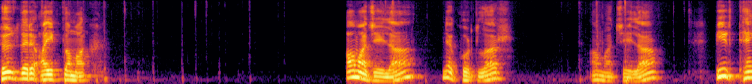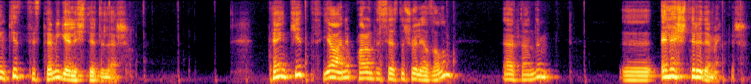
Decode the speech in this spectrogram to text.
sözleri ayıklamak amacıyla ne kurdular? Amacıyla bir tenkit sistemi geliştirdiler. Tenkit yani parantez içerisinde şöyle yazalım. Efendim e, eleştiri demektir.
